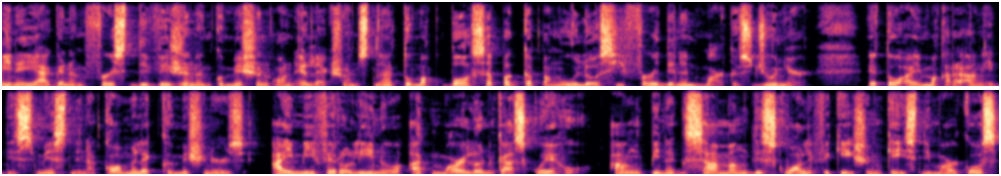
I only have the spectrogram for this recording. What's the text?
Pinayagan ng First Division ng Commission on Elections na tumakbo sa pagkapangulo si Ferdinand Marcos Jr. Ito ay makaraang i-dismiss ni na COMELEC Commissioners Aimee Ferolino at Marlon Casquejo ang pinagsamang disqualification case ni Marcos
